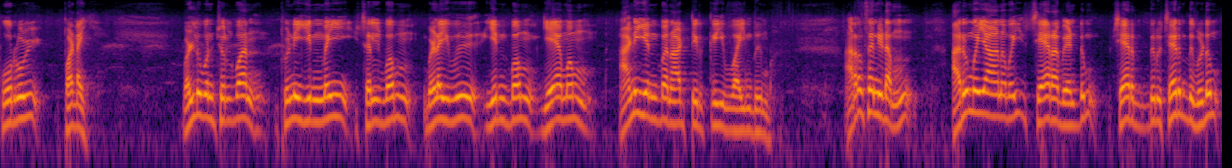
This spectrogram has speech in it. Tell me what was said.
பொருள் படை. வள்ளுவன் சொல்வான் பிணியின்மை செல்வம் விளைவு இன்பம் ஏமம் அணி என்ப நாட்டிற்கு இவ்வைந்து அரசனிடம் அருமையானவை சேர வேண்டும் சேர்ந்து சேர்ந்து விடும்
